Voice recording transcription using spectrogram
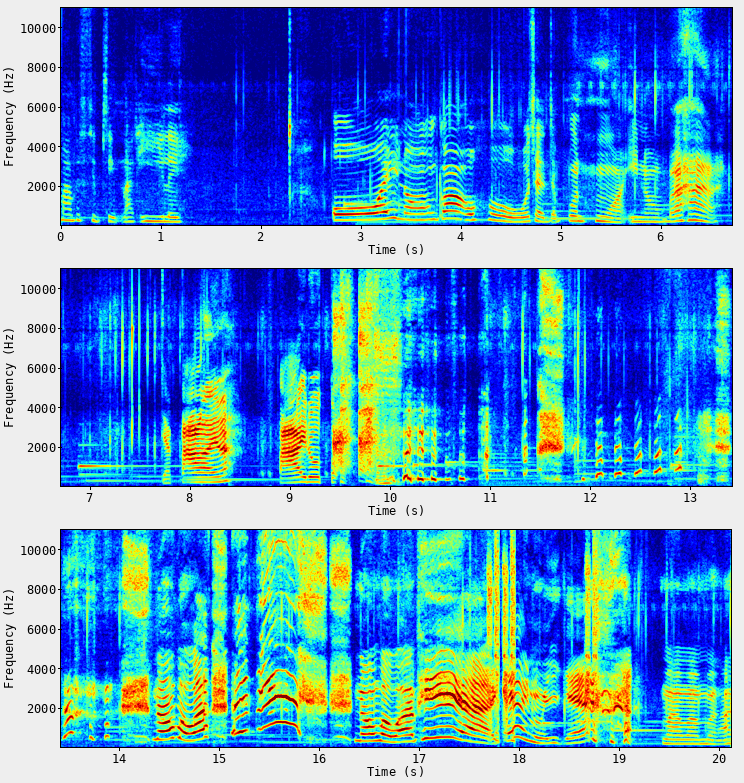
มาเป็นสิบสิบนาทีเลย โอ้ยน้องก็โอ้โหฉันจะปวดหัวอีน้องบ้าอย่าตายนะ ตายโดนตบน้องบอกว่าเอ้พี่น้องบอกว่าพี่อะแกล้งหนูอีกแกมามามาเอา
